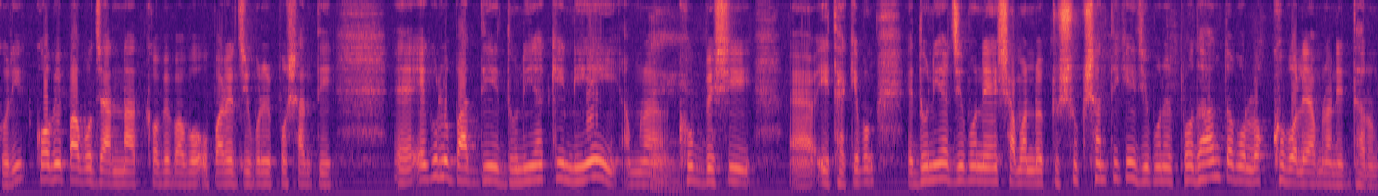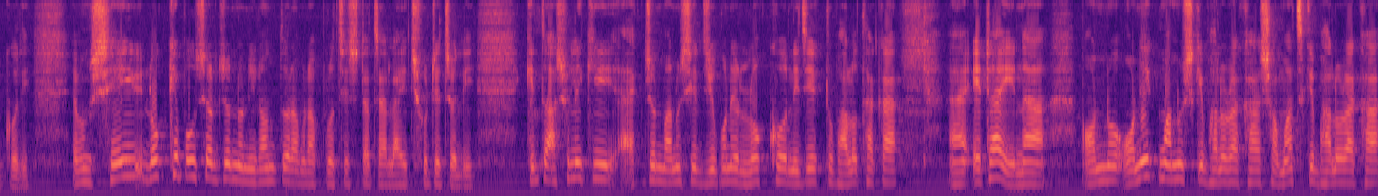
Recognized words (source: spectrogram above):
করি। কবে পাবো জান্নাত, কবে পাবো ওপারের জীবনের প্রশান্তি এগুলো বাদ দিয়ে দুনিয়াকে নিয়েই আমরা খুব বেশি ই থাকি এবং দুনিয়ার জীবনে সামান্য একটু সুখ শান্তিকেই জীবনের প্রধানতম লক্ষ্য বলে আমরা নির্ধারণ করি এবং সেই লক্ষ্যে পৌঁছার জন্য নিরন্তর আমরা প্রচেষ্টা চালাই ছুটে চলি। কিন্তু আসলে কি একজন মানুষের জীবনের লক্ষ্য নিজে একটু ভালো থাকা এটাই না অন্য অনেক মানুষকে ভালো রাখা সমাজকে ভালো রাখা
